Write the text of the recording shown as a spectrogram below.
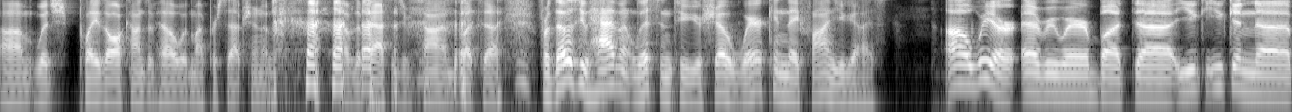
Um, which plays all kinds of hell with my perception of of the passage of time. But uh, for those who haven't listened to your show, where can they find you guys? Oh, we are everywhere, but uh, you you can uh,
